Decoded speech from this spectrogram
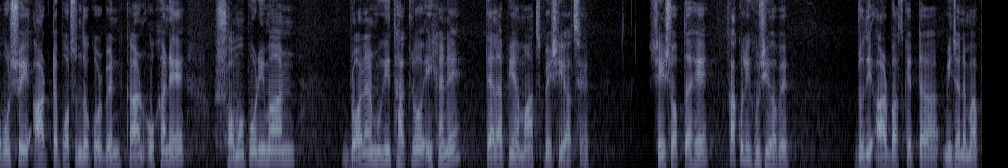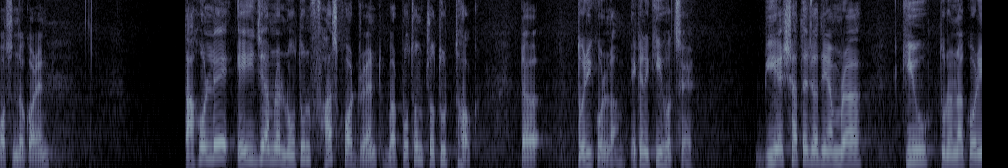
অবশ্যই আরটা পছন্দ করবেন, কারণ ওখানে সমপরিমাণ ব্রয়লার মুরগি থাকলেও এখানে তেলাপিয়া মাছ বেশি আছে। সেই সপ্তাহে কাকলি খুশি হবে। যদি আর বাস্কেটটা মিজানের মা পছন্দ করেন। তাহলে এই যে আমরা নতুন ফার্স্ট কোয়াড্রেন্ট বা প্রথম চতুর্থকটা তৈরি করলাম, এখানে কি হচ্ছে? বিয়ের সাথে যদি আমরা কিউ তুলনা করি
